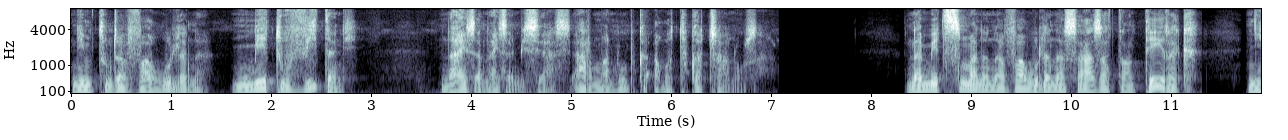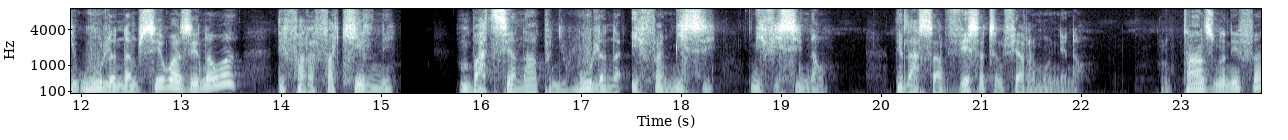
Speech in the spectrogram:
ny mitondra vahaolana mety ho vitany na aiza na aiza misy azy, ary manomboka ao an-tokantrano ao izany. na mety tsy manana vahaolana sahaza tanteraka ny olana miseho azy ianao a de farafahakeliny mba tsy hanampy ny olana efa misy ny fisianao de lasa vesatry ny fiarahamonina ianao ny tanjona nefa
